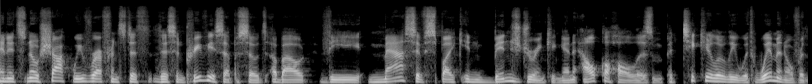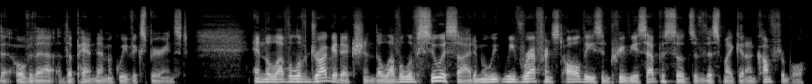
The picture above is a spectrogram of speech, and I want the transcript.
And it's no shock, we've referenced this in previous episodes about the massive spike in binge drinking and alcoholism, particularly with women over the over the, the pandemic we've experienced. And the level of drug addiction, the level of suicide. I mean, we, we've referenced all these in previous episodes of This Might Get Uncomfortable.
